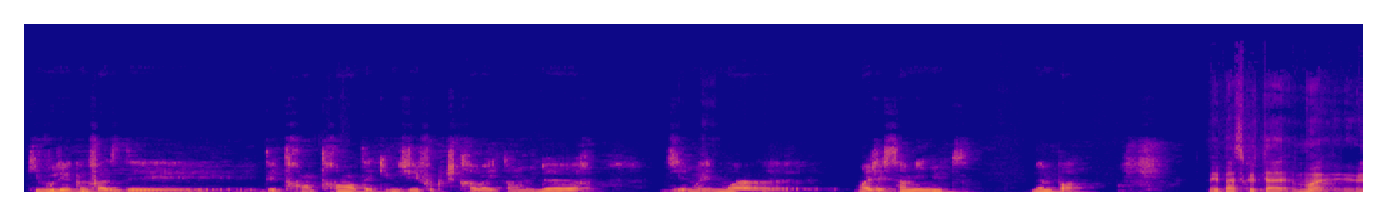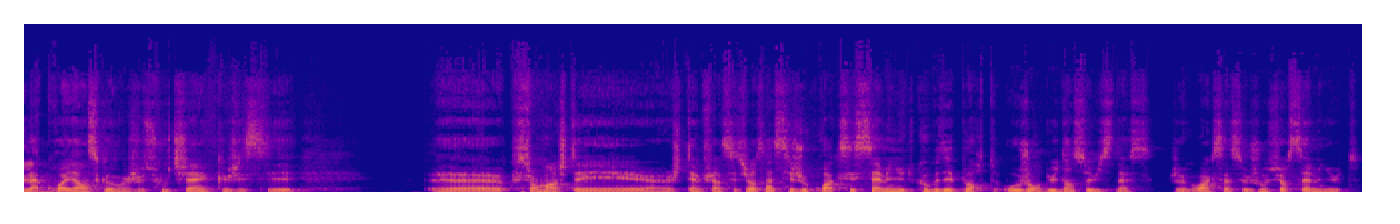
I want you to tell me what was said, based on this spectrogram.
qui voulait qu'on fasse des, des 30-30 et qui me disait, il faut que tu travailles dans une heure. Je disais, mais moi, euh, moi, j'ai 5 minutes. Même pas. Mais parce que t'as, moi, la croyance que moi je soutiens, que j'essaie, euh, que sûrement je t'ai, je t'ai influencé sur ça, c'est je crois que c'est 5 minutes que vous déporte aujourd'hui dans ce business. Je crois que ça se joue sur 5 minutes.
